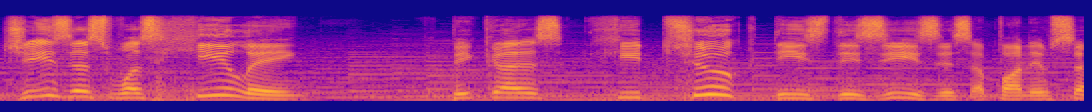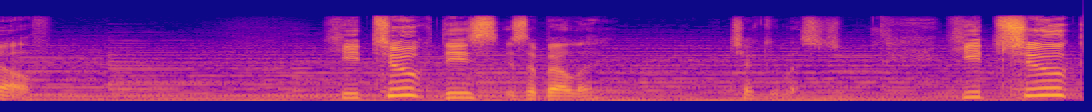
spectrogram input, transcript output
Jesus was healing because he took these diseases upon himself. He took these, Isabella, check your message. He took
